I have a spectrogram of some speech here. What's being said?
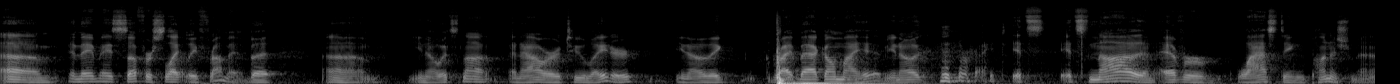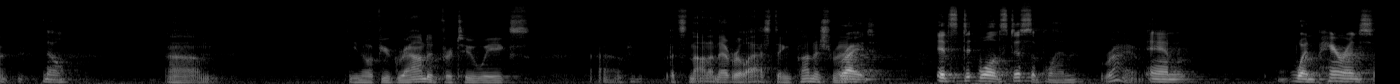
um, and they may suffer slightly from it. But um, you know, it's not an hour or two later. You know, they right back on my hip. You know, right. it's it's not an everlasting punishment. No. Um, you know, if you're grounded for two weeks, uh, that's not an everlasting punishment. Right. It's well, it's discipline, Right. and when parents,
